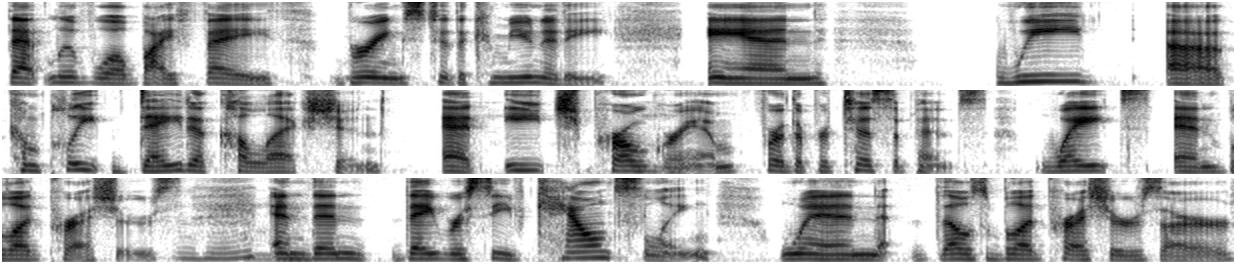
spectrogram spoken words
that Live Well by Faith brings to the community. And we uh, complete data collection at each mm-hmm. program for the participants weights and blood pressures. Mm-hmm. And then they receive counseling when those blood pressures are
